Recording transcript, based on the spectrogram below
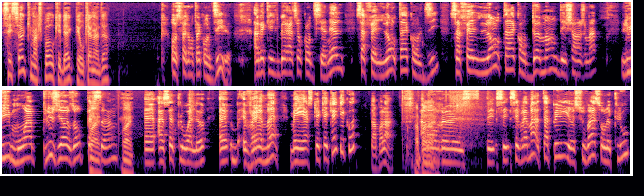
C'est ça qui marche pas au Québec puis au Canada. Oh, ça fait longtemps qu'on le dit. Là. Avec les libérations conditionnelles, ça fait longtemps qu'on le dit. Ça fait longtemps qu'on demande des changements. Lui, moi, plusieurs autres personnes Ouais. euh, à cette loi-là. Euh, vraiment. Mais est-ce que quelqu'un qui écoute? T'as pas l'air. Ah, Alors, euh, c'est- vraiment à taper euh, souvent sur le clou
